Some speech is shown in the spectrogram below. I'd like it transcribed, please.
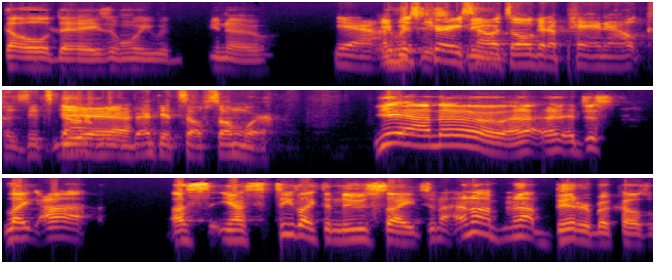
the old days when we would, you know. Yeah, I'm just curious be, how it's all going to pan out because it's got to yeah. reinvent itself somewhere. Yeah, I know, and I, I just like I, I, you know, I see like the news sites, and, I, am not, I'm not bitter because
